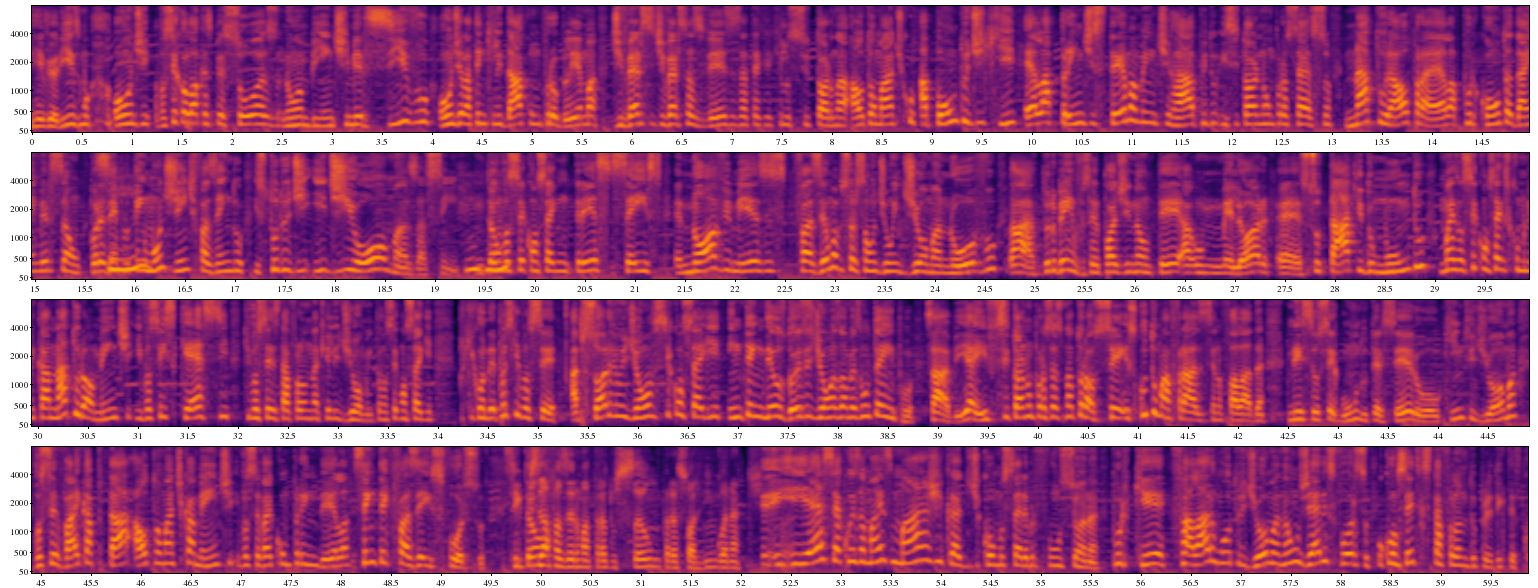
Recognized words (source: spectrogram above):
onde você coloca as pessoas num ambiente imersivo, onde ela tem que lidar com um problema diversas e diversas vezes até que aquilo se torna automático, a ponto de que ela aprende extremamente rápido e se torna um processo natural para ela por conta da imersão. Por exemplo, Sim. tem um monte de gente fazendo estudo de idiomas assim. Então você consegue em três, seis, eh, nove meses fazer uma absorção de um idioma novo. Ah, tudo bem, você pode não ter ah, o melhor eh, sotaque do mundo, mas você consegue se comunicar naturalmente e você esquece que você está falando naquele idioma. Então você consegue. Porque quando, depois que você absorve um idioma, você consegue entender os dois idiomas ao mesmo tempo, sabe? E aí se torna um processo natural. Se você escuta uma frase sendo falada nesse seu segundo, terceiro ou quinto idioma, você vai captar automaticamente e você vai compreendê-la sem ter que fazer esforço. Sem então, precisar fazer uma tradução para sua língua nativa. e, e essa é a coisa mais mágica de como o cérebro funciona. Porque falar um outro idioma não gera esforço. O conceito que você está falando do predictive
